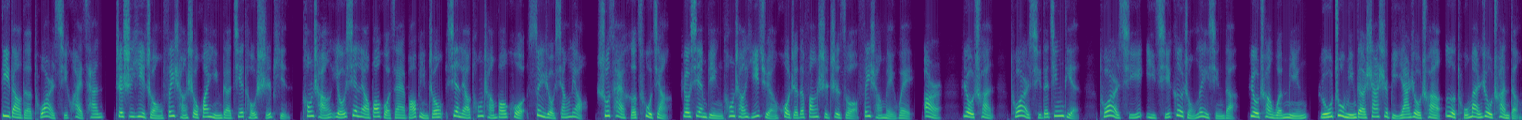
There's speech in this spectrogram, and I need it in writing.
地道的土耳其快餐，这是一种非常受欢迎的街头食品，通常由馅料包裹在薄饼中。馅料通常包括碎肉、香料、蔬菜和醋酱。肉馅饼通常以卷或折的方式制作，非常美味。二、肉串，土耳其的经典。土耳其以其各种类型的肉串闻名，如著名的莎士比亚肉串、鄂图曼肉串等。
